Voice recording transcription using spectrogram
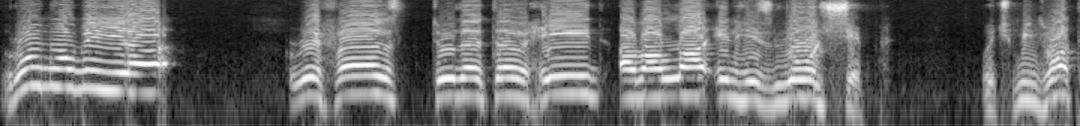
Rububiyyah refers to the Tawheed of Allah in His Lordship. Which means what?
